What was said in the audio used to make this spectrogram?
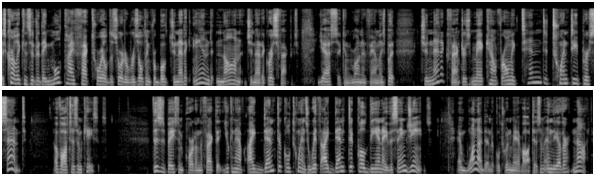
is currently considered a multifactorial disorder resulting from both genetic and non-genetic risk factors. Yes, it can run in families, but genetic factors may account for only 10 to 20% of autism cases. This is based in part on the fact that you can have identical twins with identical DNA, the same genes, and one identical twin may have autism and the other not.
